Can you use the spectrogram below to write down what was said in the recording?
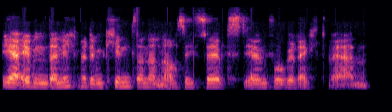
ja eben dann nicht nur dem Kind, sondern auch sich selbst irgendwo gerecht werden.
